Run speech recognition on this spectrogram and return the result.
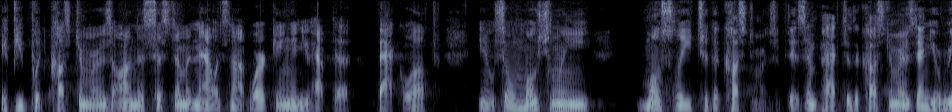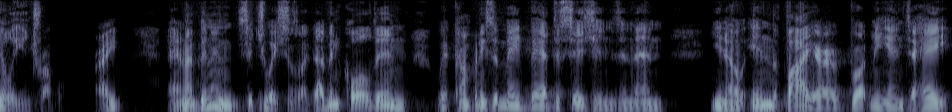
If you put customers on the system and now it's not working and you have to back off, you know, so emotionally, mostly to the customers. If there's impact to the customers, then you're really in trouble, right? And I've been in situations like that. I've been called in where companies have made bad decisions and then, you know, in the fire brought me into, Hey,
